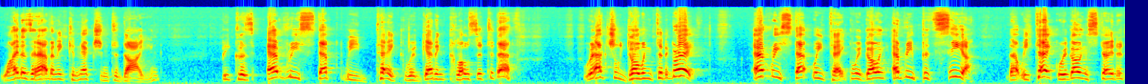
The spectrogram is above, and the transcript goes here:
why does it have any connection to dying? Because every step we take, we're getting closer to death. We're actually going to the grave. Every step we take, we're going, every pisia that we take, we're going straight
